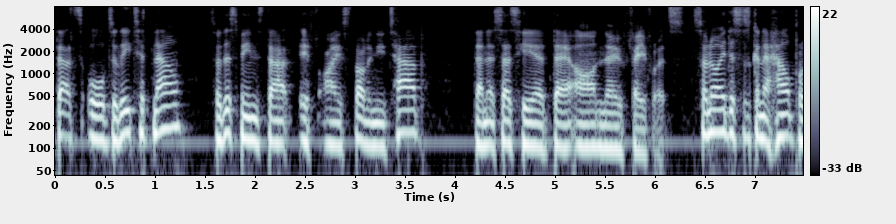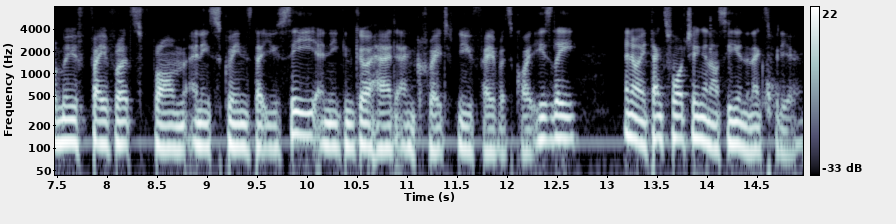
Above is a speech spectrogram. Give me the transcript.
that's all deleted now. So this means that if I start a new tab, then it says here there are no favorites. So anyway, this is going to help remove favorites from any screens that you see and you can go ahead and create new favorites quite easily. Anyway, thanks for watching and I'll see you in the next video.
